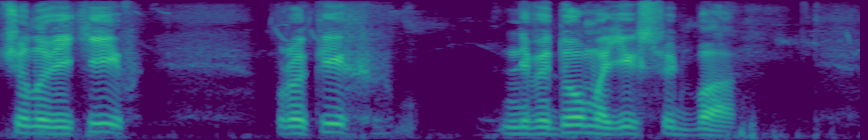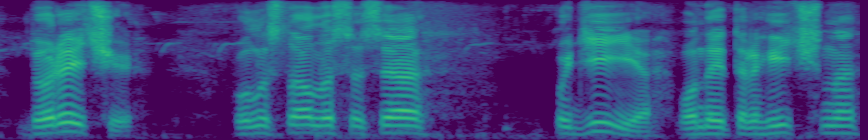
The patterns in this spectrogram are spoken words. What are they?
чоловіків, про яких невідома їх судьба. До речі, коли сталася ця подія, вона і трагічна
